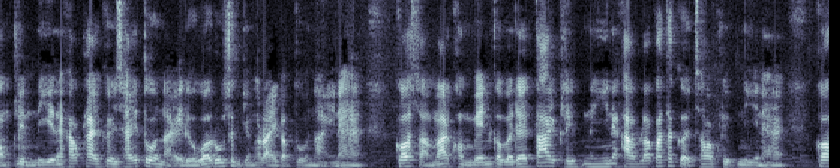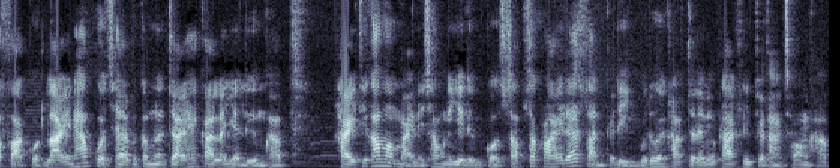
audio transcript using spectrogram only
2 กลิ่นนี้นะครับใครเคยใช้ตัวไหนหรือว่ารู้สึกอย่างไรกับตัวไหนนะฮะก็สามารถคอมเมนต์กันไว้ได้ใต้คลิปนี้นะครับแล้วก็ถ้าเกิดชอบคลิปนี้นะฮะก็ฝากกดไลค์นะครับกดแชร์เป็นกำลังใจให้กันและอย่าลืมครับใครที่เข้ามาใหม่ในช่องนี้อย่าลืมกด Subscribe และสั่นกระดิ่งไว้ด้วยครับจะได้ไม่พลาดคลิปจากทางช่องครับ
